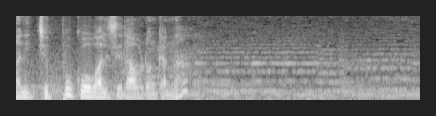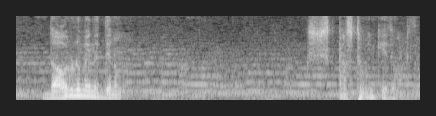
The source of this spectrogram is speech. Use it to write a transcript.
అని చెప్పుకోవాల్సి రావడం కన్నా దారుణమైన దినం. కష్టం ఇంకేది ఉండదు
